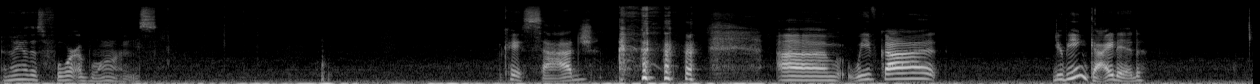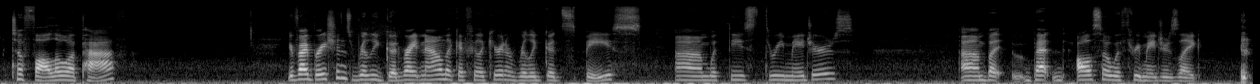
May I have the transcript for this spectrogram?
And then we have this Four of Wands. Okay, Sag. um, we've got... You're being guided to follow a path. Your vibration's really good right now. Like, I feel like you're in a really good space um, with these three majors. Um, but but also with three majors, like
